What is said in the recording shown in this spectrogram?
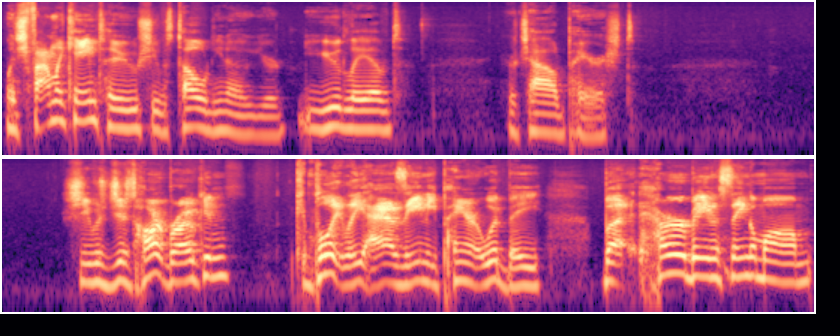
When she finally came to, she was told, you know, your you lived, your child perished. She was just heartbroken completely, as any parent would be. But her being a single mom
